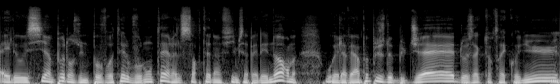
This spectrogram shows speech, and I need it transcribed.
elle est aussi un peu dans une pauvreté volontaire. Elle sortait d'un film qui s'appelle Énorme où elle avait un peu plus de budget, deux acteurs très connus,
